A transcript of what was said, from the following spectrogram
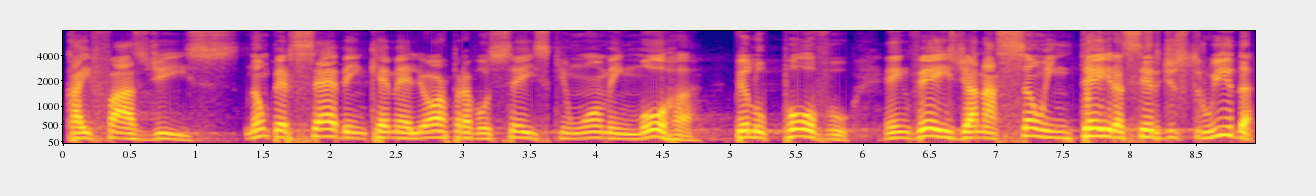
Caifás diz: Não percebem que é melhor para vocês que um homem morra pelo povo, em vez de a nação inteira ser destruída?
